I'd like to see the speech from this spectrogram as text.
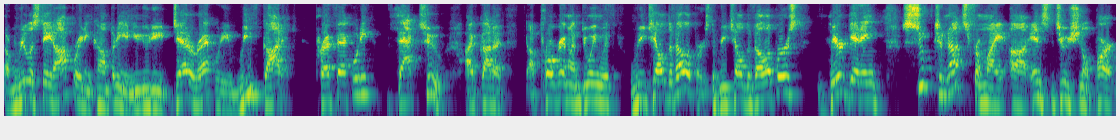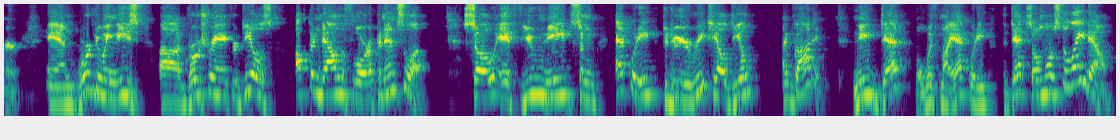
a real estate operating company, and you need debt or equity, we've got it. Pref equity, that too. I've got a, a program I'm doing with retail developers. The retail developers, they're getting soup to nuts from my uh, institutional partner. And we're doing these uh, grocery anchor deals up and down the Florida Peninsula. So if you need some equity to do your retail deal, I've got it. Need debt? Well, with my equity, the debt's almost a laydown.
